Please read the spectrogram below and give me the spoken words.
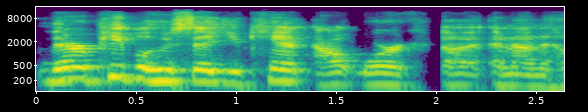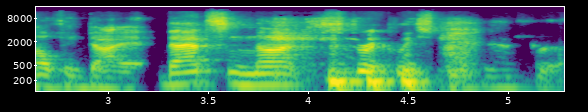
there are people who say you can't outwork uh, an unhealthy diet. That's not strictly speaking true.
